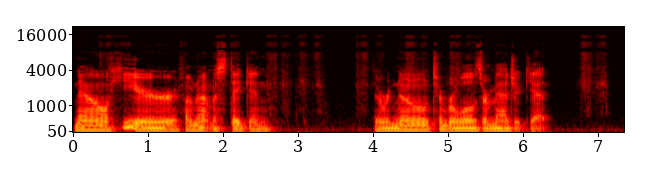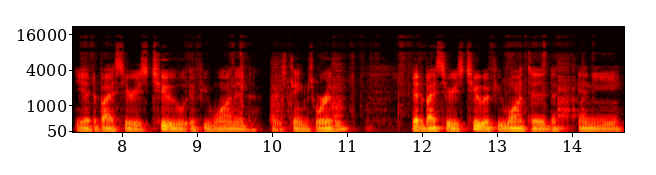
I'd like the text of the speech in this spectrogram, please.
Now here, if I'm not mistaken, there were no Timberwolves or Magic yet. You had to buy Series 2 if you wanted. There's James Worthy. You had to buy Series 2 if you wanted any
